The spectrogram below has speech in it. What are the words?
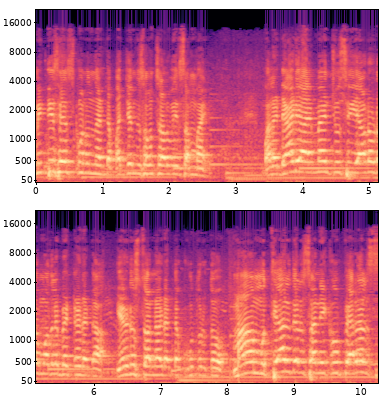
మిడ్డీస్ వేసుకొని ఉందంట పద్దెనిమిది సంవత్సరాల వయసు అమ్మాయి. వాళ్ళ డాడీ ఆ అమ్మాయిని చూసి ఏడవడం మొదలు పెట్టాడట ఏడుస్తూ అన్నాడట కూతురుతో మా ముత్యాలు తెలుసా నీకు? పెరల్స్.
